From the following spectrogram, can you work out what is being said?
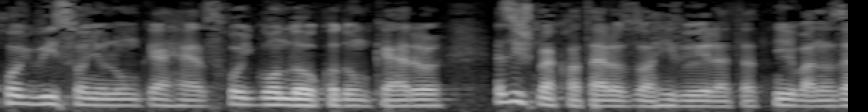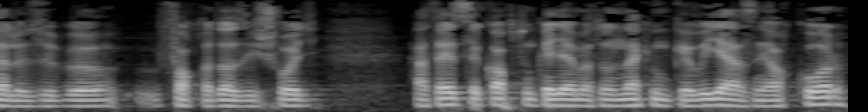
hogy viszonyulunk ehhez, hogy gondolkodunk erről, ez is meghatározza a hívő életet. Nyilván az előzőből fakad az is, hogy hát ha egyszer kaptunk egy elmet, nekünk kell vigyázni, akkor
